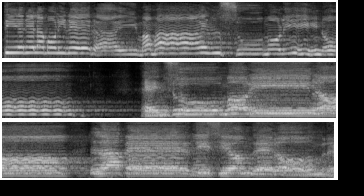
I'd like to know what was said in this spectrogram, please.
tiene la molinera y mamá en su molino. En su molino, la perdición del hombre,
